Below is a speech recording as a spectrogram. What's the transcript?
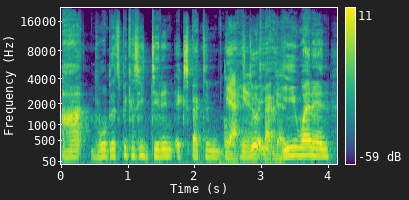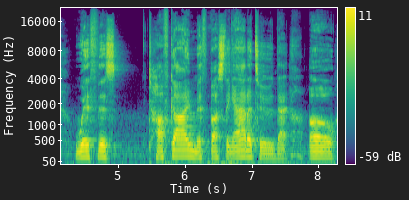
Uh, well, that's because he didn't expect him. Yeah, he to didn't do expect it. Yeah, it. He went in with this tough guy, myth busting attitude that oh,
